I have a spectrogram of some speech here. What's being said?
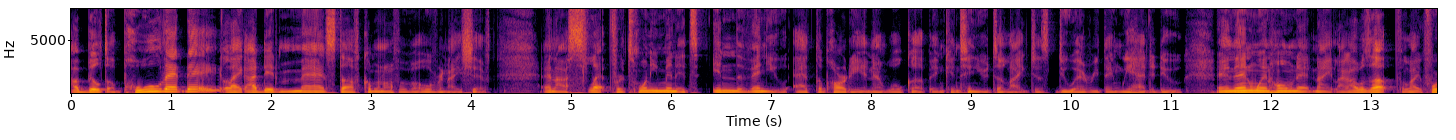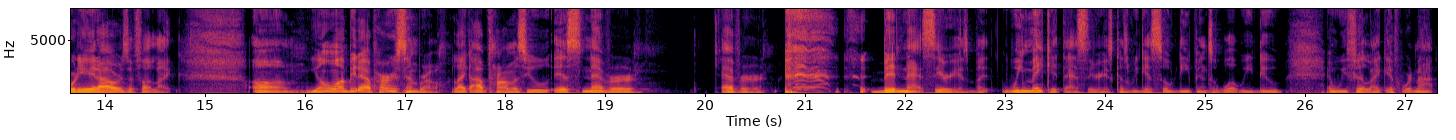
I built a pool that day. Like I did mad stuff coming off of an overnight shift. And I slept for 20 minutes in the venue at the party and then woke up and continued to like just do everything we had to do. And then went home that night. Like I was up for like 48 hours, it felt like. Um, you don't want to be that person, bro. Like I promise you, it's never, ever been that serious. But we make it that serious because we get so deep into what we do, and we feel like if we're not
